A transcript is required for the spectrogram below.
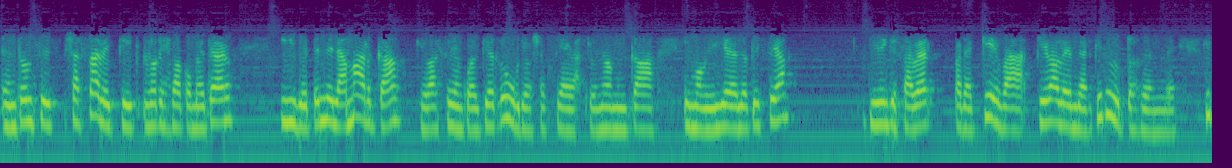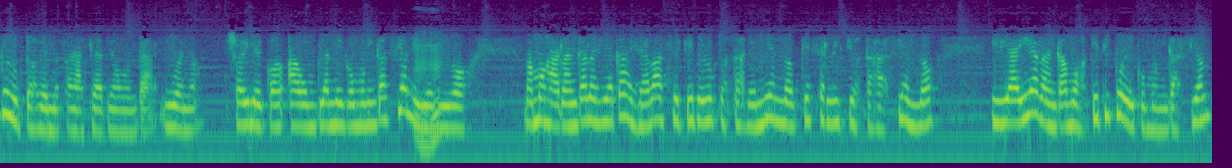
Entonces ya sabe qué errores va a cometer y depende de la marca, que va a ser en cualquier rubro, ya sea gastronómica, inmobiliaria, lo que sea, tienen que saber para qué va, qué va a vender, qué productos vende, qué productos vende, son las que la pregunta. Y bueno, yo ahí le hago un plan de comunicación y le digo, vamos a arrancar desde acá, desde la base, qué producto estás vendiendo, qué servicio estás haciendo, y de ahí arrancamos qué tipo de comunicación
